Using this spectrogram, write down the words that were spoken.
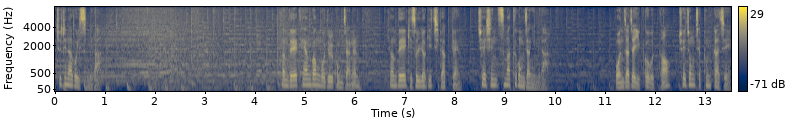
추진하고 있습니다. 현대의 태양광 모듈 공장은 현대의 기술력이 집약된 최신 스마트 공장입니다. 원자재 입고부터 최종 제품까지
